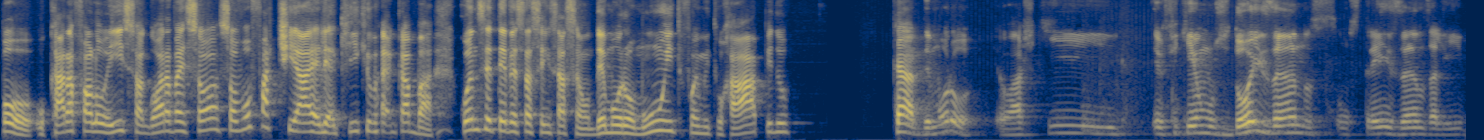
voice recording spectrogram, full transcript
pô, o cara falou isso, agora vai só, só vou fatiar ele aqui que vai acabar. Quando você teve essa sensação, demorou muito, foi muito rápido? Cara, demorou. Eu acho que eu fiquei uns dois anos, uns três anos ali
